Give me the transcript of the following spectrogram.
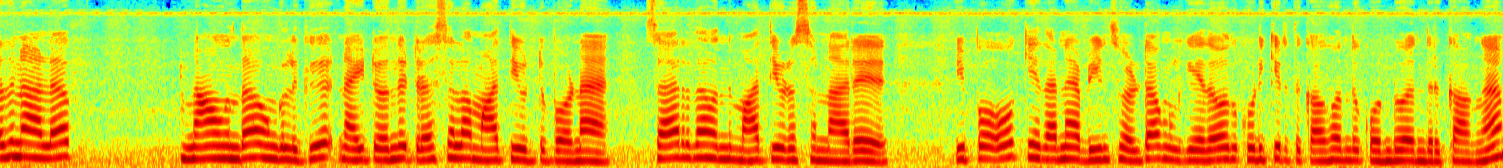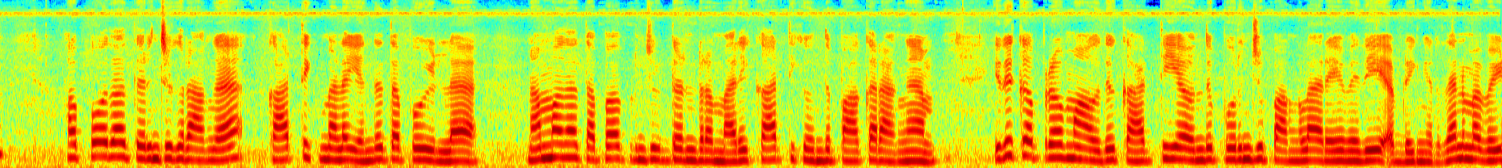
அதனால நான் தான் உங்களுக்கு நைட்டு வந்து ட்ரெஸ் எல்லாம் மாற்றி விட்டு போனேன். சார் தான் வந்து மாற்றி விட சொன்னார். இப்போ ஓகே தானே அப்படின்னு சொல்லிட்டு அவங்களுக்கு ஏதோ வந்து குடிக்கிறதுக்காக வந்து கொண்டு வந்திருக்காங்க. அப்போது தான் தெரிஞ்சுக்கிறாங்க கார்த்திக் மேலே எந்த தப்பும் இல்லை. நம்ம தான் தப்பாக புரிஞ்சுக்கிட்டோன்ற மாதிரி கார்த்திக் வந்து பார்க்குறாங்க இதுக்கப்புறமாவது கார்த்தியை வந்து புரிஞ்சுப்பாங்களா ரேவதி அப்படிங்கிறத நம்ம வெயிட்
